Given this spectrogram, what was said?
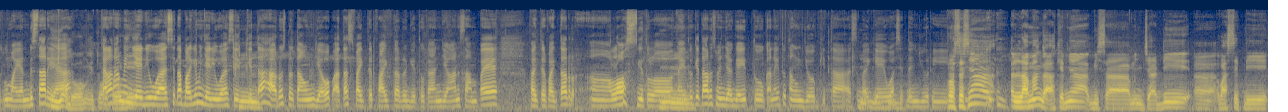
lumayan besar ya. Iya dong, itu karena kan apalagi- menjadi wasit, apalagi menjadi wasit kita harus bertanggung jawab atas fighter-fighter gitu kan. Jangan sampai fighter-fighter eh, loss gitu loh. Nah itu kita harus menjaga itu karena itu tanggung jawab kita sebagai wasit dan juri. Prosesnya lama nggak akhirnya bisa menjadi eh, wasit di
